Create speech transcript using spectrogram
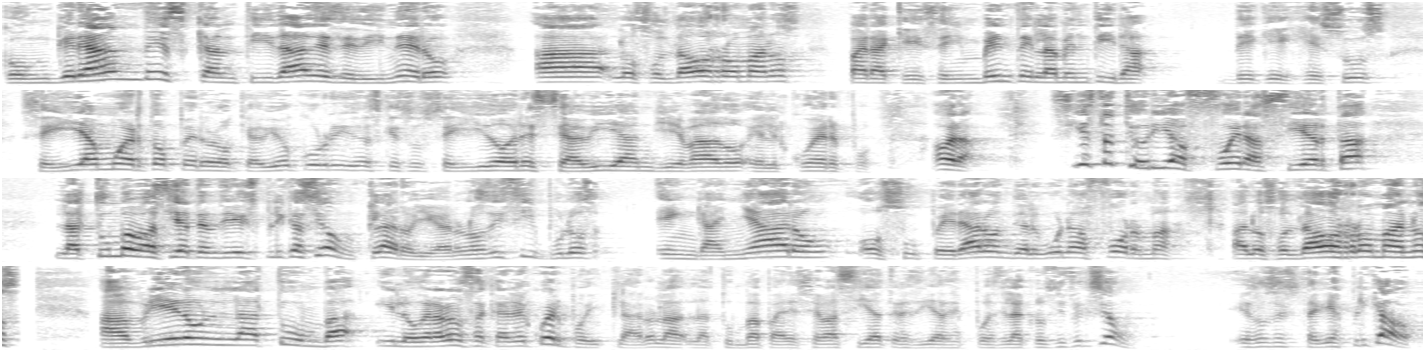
con grandes cantidades de dinero a los soldados romanos para que se inventen la mentira de que Jesús seguía muerto, pero lo que había ocurrido es que sus seguidores se habían llevado el cuerpo. Ahora, si esta teoría fuera cierta, la tumba vacía tendría explicación. Claro, llegaron los discípulos, engañaron o superaron de alguna forma a los soldados romanos, abrieron la tumba y lograron sacar el cuerpo. Y claro, la, tumba parece vacía tres días después de la crucifixión. Eso se estaría explicado.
